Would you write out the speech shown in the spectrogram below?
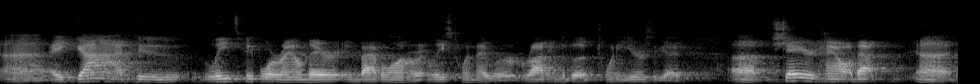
uh, a guide who leads people around there in Babylon, or at least when they were writing the book 20 years ago, uh, shared how about uh,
